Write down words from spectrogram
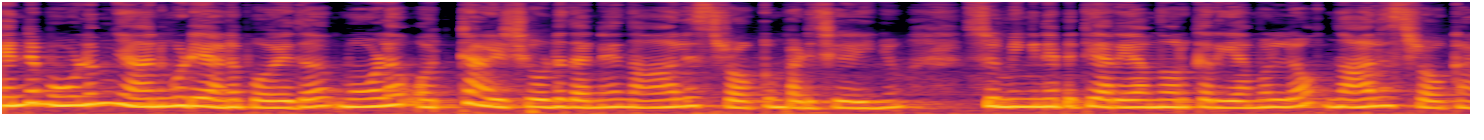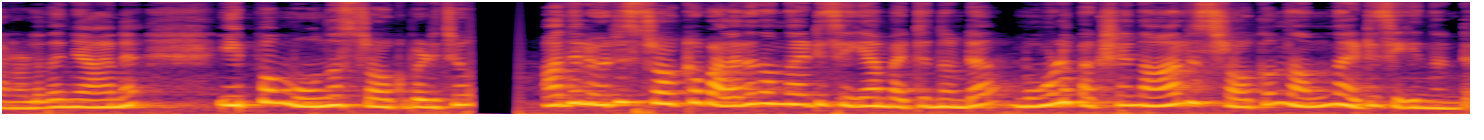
എന്റെ മോളും ഞാനും കൂടെയാണ് പോയത്. മോൾ ഒറ്റ ആഴ്ച കൊണ്ട് തന്നെ നാല് സ്ട്രോക്കും പഠിച്ചു കഴിഞ്ഞു. സ്വിമ്മിങ്ങിനെ പറ്റി അറിയാവുന്നവർക്കറിയാമല്ലോ. നാല് സ്ട്രോക്കാണുള്ളത്. ഞാൻ ഇപ്പം മൂന്ന് സ്ട്രോക്ക് പഠിച്ചു. അതിലൊരു സ്ട്രോക്ക് വളരെ നന്നായിട്ട് ചെയ്യാൻ പറ്റുന്നുണ്ട്. മോൾ പക്ഷേ നാല് സ്ട്രോക്കും നന്നായിട്ട് ചെയ്യുന്നുണ്ട്.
